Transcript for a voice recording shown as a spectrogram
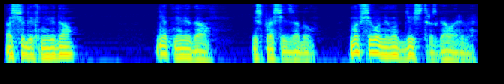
А Седых не видал? Нет, не видал. И спросить забыл. Мы всего минут десять разговаривали.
